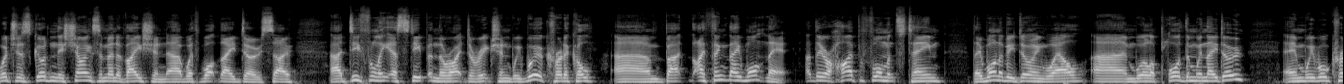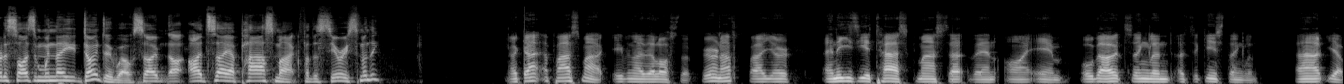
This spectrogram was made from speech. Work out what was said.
which is good, and they're showing some innovation uh, with what they do. So, uh, definitely a step in the right direction. We were critical, um, but I think they want that. They're a high performance team. They want to be doing well, and we'll applaud them when they do, and we will criticise them when they don't do well. So, uh, I'd say a pass mark for the series, Smithy. Okay, a pass mark, even though they lost it. Fair enough. Uh, you're an easier taskmaster than I am. Although it's England, it's against England. Uh, yeah,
